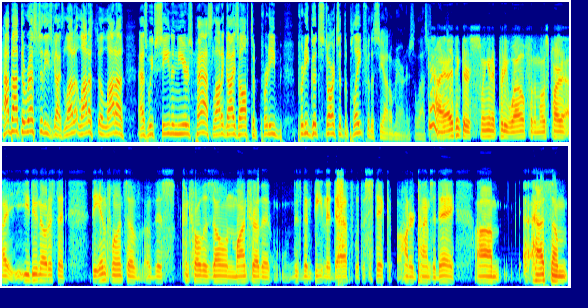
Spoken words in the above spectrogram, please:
How about the rest of these guys? A lot of, lot of, a lot of, as we've seen in years past, a lot of guys off to pretty, pretty good starts at the plate for the Seattle Mariners the last. Yeah, I, I think they're swinging it pretty well for the most part. I you do notice that the influence of of this control the zone mantra that has been beaten to death with a stick a hundred times a day um, has some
